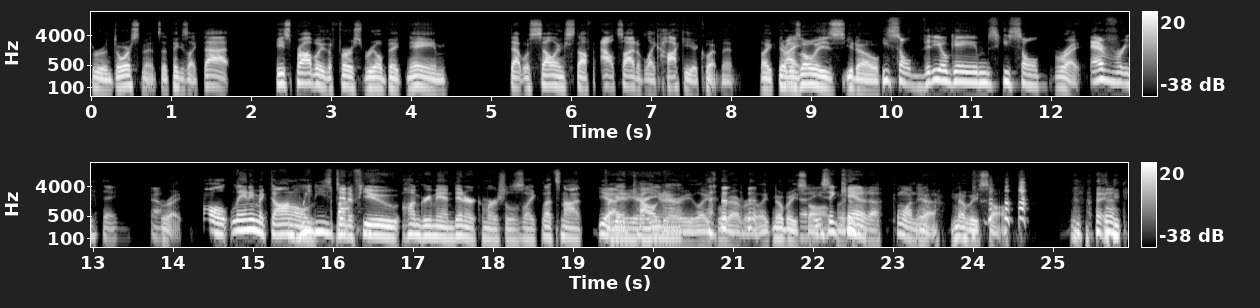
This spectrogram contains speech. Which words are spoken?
through endorsements and things like that. He's probably the first real big name that was selling stuff outside of like hockey equipment. Like there was always, you know, He sold video games. He sold right, everything. Yeah. right. Well, Lanny McDonald Wheaties did a few Hungry Man dinner commercials. Like, let's not Yeah, forget in here, you know? Calgary, like whatever. Like nobody Uh, saw. he's him. in Canada. Come on now. Yeah, nobody saw. Like,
